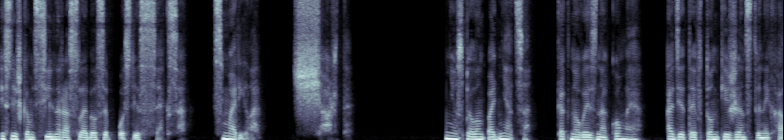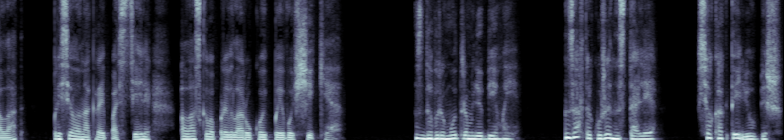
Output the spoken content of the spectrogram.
и слишком сильно расслабился после секса. Сморила Чёрт. Не успел он подняться, как новая знакомая, одетая в тонкий женственный халат, присела на край постели, ласково провела рукой по его щеке. «С добрым утром, любимый. Завтрак уже на столе. Всё, как ты любишь».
